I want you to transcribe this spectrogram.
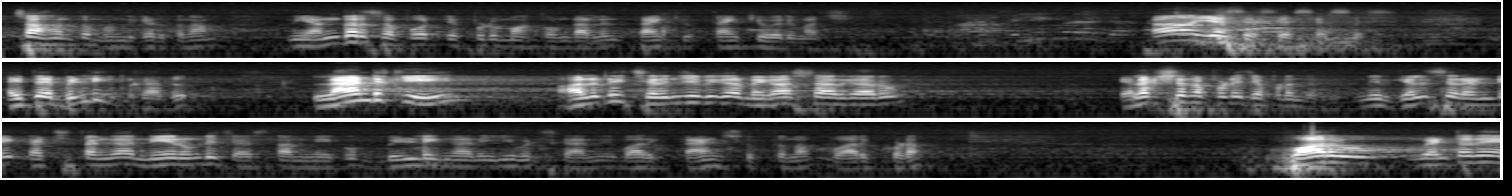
ఉత్సాహంతో ముందుకెడుతున్నాం మీ అందరి సపోర్ట్ ఎప్పుడు మాకు ఉండాలని thank you thank you very much yes yes yes yes yes అయితే బిల్డింగ్ ఇప్పుడు కాదు. ల్యాండ్కి ఆల్రెడీ చిరంజీవి గారు మెగాస్టార్ గారు ఎలక్షన్ అప్పుడే చెప్పడం జరిగింది. మీరు గెలిచారండి ఖచ్చితంగా నేనుండి చేస్తాను మీకు బిల్డింగ్ కానీ ఈవెంట్స్ కానీ వారికి థ్యాంక్స్ చెప్తున్నాం వారికి కూడా. వారు వెంటనే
